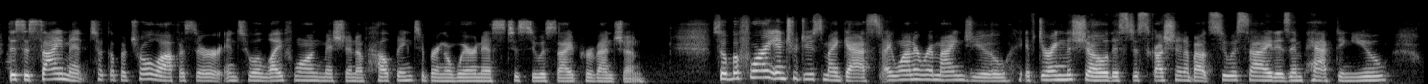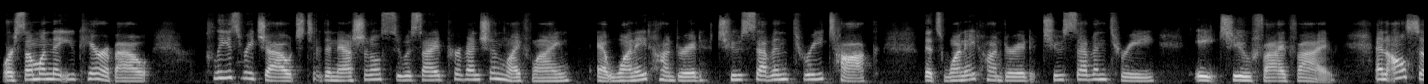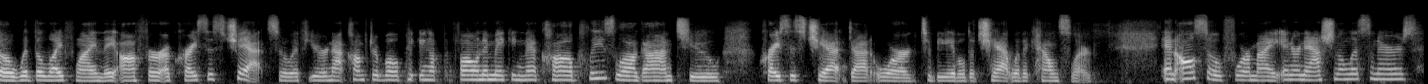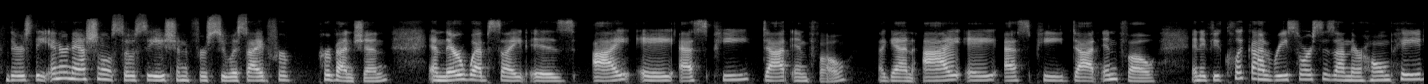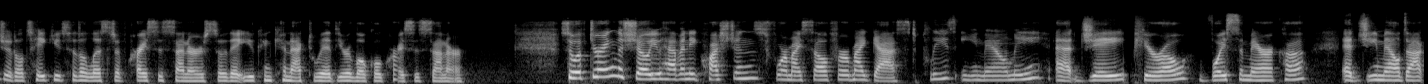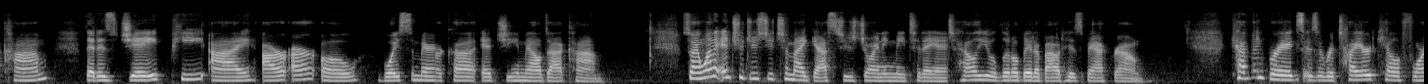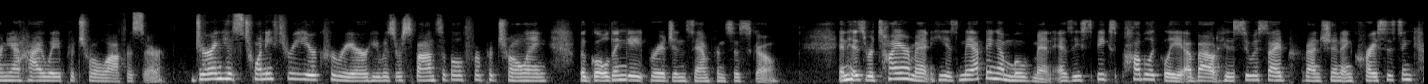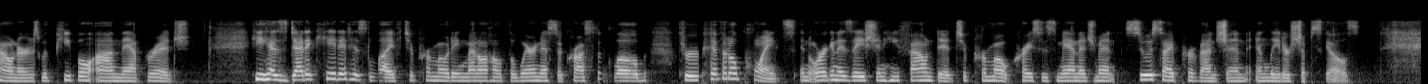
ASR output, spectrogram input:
This assignment took a patrol officer into a lifelong mission of helping to bring awareness to suicide prevention. So, before I introduce my guest, I want to remind you if during the show this discussion about suicide is impacting you or someone that you care about, please reach out to the National Suicide Prevention Lifeline at 1 800 273 TALK. That's 1 800 273 8255. And also with the Lifeline, they offer a crisis chat. So if you're not comfortable picking up the phone and making that call, please log on to crisischat.org to be able to chat with a counselor. And also for my international listeners, there's the International Association for Suicide for Prevention, and their website is iasp.info. Again, iasp.info. And if you click on resources on their homepage, it'll take you to the list of crisis centers so that you can connect with your local crisis center. So if during the show you have any questions for myself or my guest, please email me at jpirro, at gmail.com. That is J-P-I-R-R-O, voiceamerica at gmail.com. So I want to introduce you to my guest who's joining me today and tell you a little bit about his background. Kevin Briggs is a retired California Highway Patrol officer. During his 23 year career, he was responsible for patrolling the Golden Gate Bridge in San Francisco. In his retirement, he is mapping a movement as he speaks publicly about his suicide prevention and crisis encounters with people on that bridge. He has dedicated his life to promoting mental health awareness across the globe through Pivotal Points, an organization he founded to promote crisis management, suicide prevention, and leadership skills.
